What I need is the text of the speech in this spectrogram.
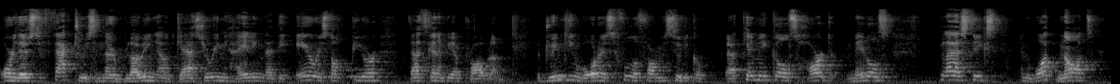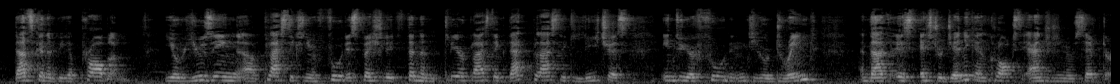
or there's factories and they're blowing out gas, you're inhaling that the air is not pure, that's going to be a problem. Your drinking water is full of pharmaceutical uh, chemicals, hard metals, plastics, and whatnot, that's going to be a problem you're using uh, plastics in your food, especially thin and clear plastic, that plastic leaches into your food and into your drink, and that is estrogenic and clogs the androgen receptor.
